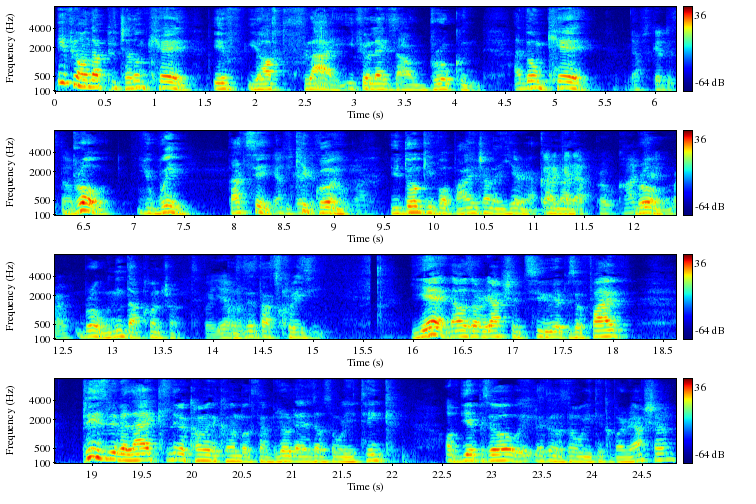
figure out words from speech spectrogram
If you're on that pitch, I don't care if you have to fly. If your legs are broken, I don't care, You have to get this done. bro. You win. That's it. You You, have to get keep going. man. You don't give up. I ain't trying to hear it. I Gotta get that pro contract, bro, bro. bro, we need that contract. But yeah, this that's crazy. Yeah, that was our reaction to episode five. Please leave a like, leave a comment in the comment box down below. Let us know what you think of the episode. Let us know what you think of our reaction.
